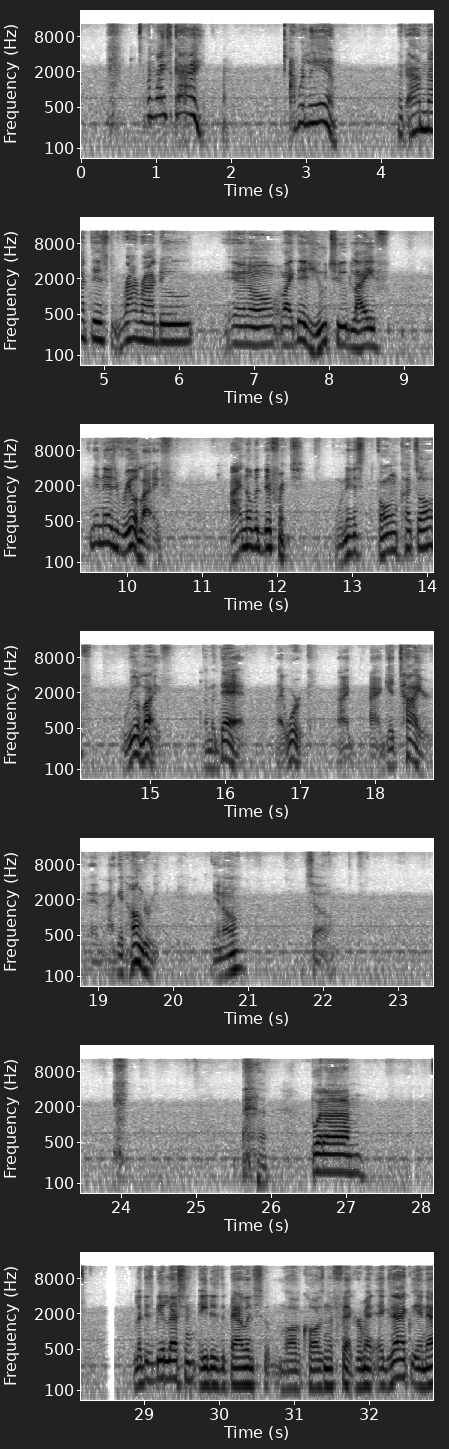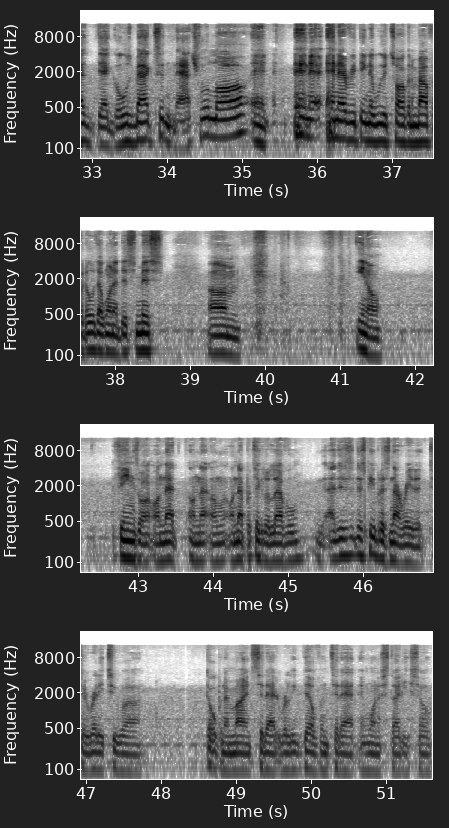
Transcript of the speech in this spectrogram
I'm a nice guy. I really am. Like I'm not this rah rah dude. You know, like there's YouTube life, and then there's real life. I know the difference. When this phone cuts off, real life. I'm a dad. I work. I I get tired and I get hungry. You know, so but um, let this be a lesson. Eight is the balance, law of cause and effect. Hermet, exactly, and that that goes back to natural law and and and everything that we were talking about. For those that want to dismiss, um, you know, things on, on that on that on, on that particular level. There's, there's people that's not ready to, to ready to uh, to open their minds to that, really delve into that and want to study. So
